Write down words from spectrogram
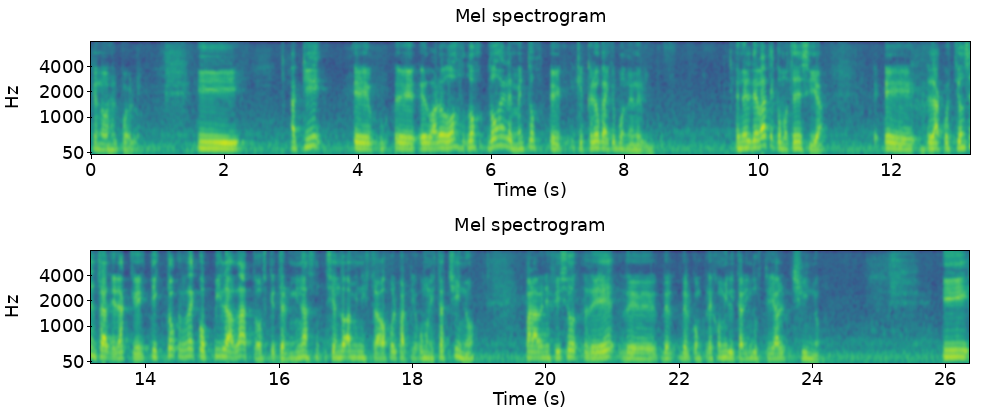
que no es el pueblo. Y aquí, eh, eh, Eduardo, dos, elementos eh, que creo que hay que poner en el input. En el debate, como te decía, la cuestión central era que TikTok recopila datos que terminan siendo administrados por el Partido Comunista Chino para beneficio de, del complejo militar industrial chino. Y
